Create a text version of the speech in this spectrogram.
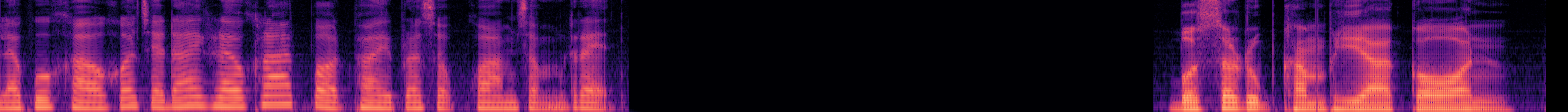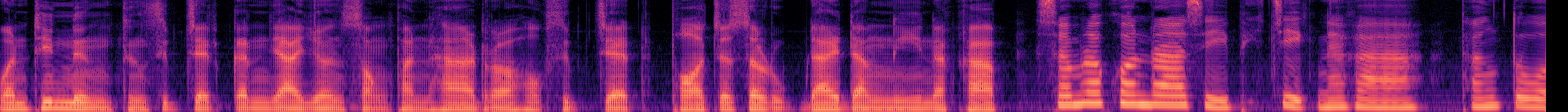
และพวกเขาก็จะได้แคล้วคลาดปลอดภัยประสบความสำเร็จ บทสรุปคำพยากรณ์วันที่ 1 ถึง 17 กันยายน 2567 พอจะสรุปได้ดังนี้นะครับสำหรับคนราศีพิจิกนะคะ ทั้งตัว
